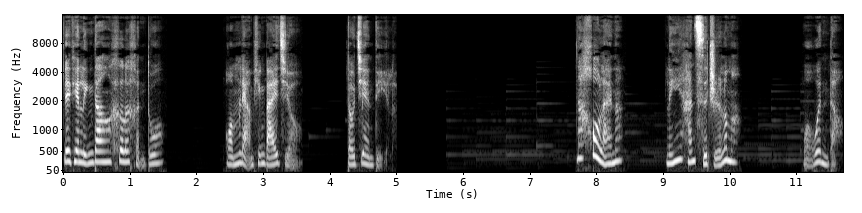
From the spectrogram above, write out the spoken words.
那天铃铛喝了很多，我们两瓶白酒都见底了。那后来呢？林一涵辞职了吗？我问道。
